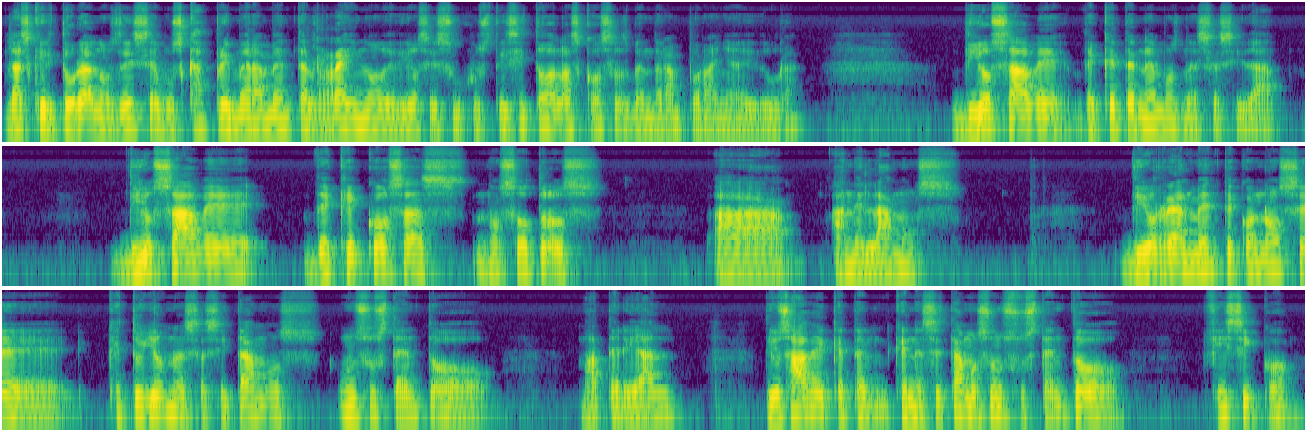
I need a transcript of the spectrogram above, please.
la escritura nos dice, buscad primeramente el reino de Dios y su justicia y todas las cosas vendrán por añadidura? Dios sabe de qué tenemos necesidad. Dios sabe de qué cosas nosotros ah, anhelamos. Dios realmente conoce que tú y yo necesitamos un sustento material. Dios sabe que, que necesitamos un sustento físico.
